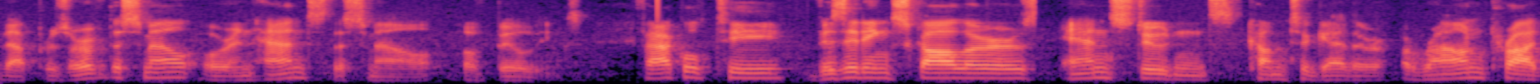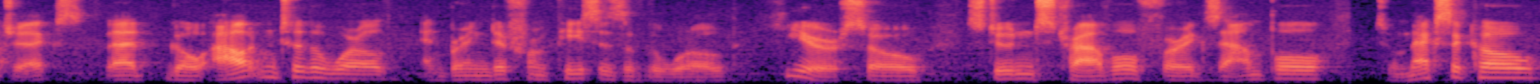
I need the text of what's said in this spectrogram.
that preserve the smell or enhance the smell of buildings. Faculty, visiting scholars, and students come together around projects that go out into the world and bring different pieces of the world here. So students travel, for example, to Mexico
